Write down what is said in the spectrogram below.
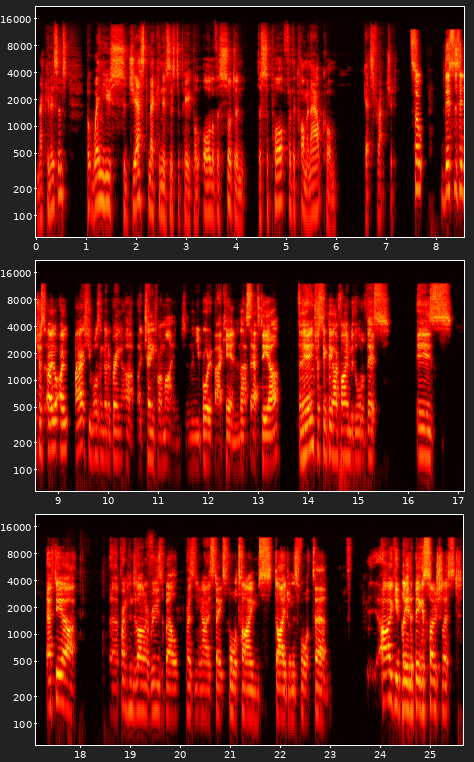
mechanisms. But when you suggest mechanisms to people, all of a sudden the support for the common outcome gets fractured. So this is interesting. I, I, I, actually wasn't going to bring it up. I changed my mind, and then you brought it back in, and that's FDR. And the interesting thing I find with all of this is FDR, uh, Franklin Delano Roosevelt, President of the United States, four times, died on his fourth term. Arguably, the biggest socialist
